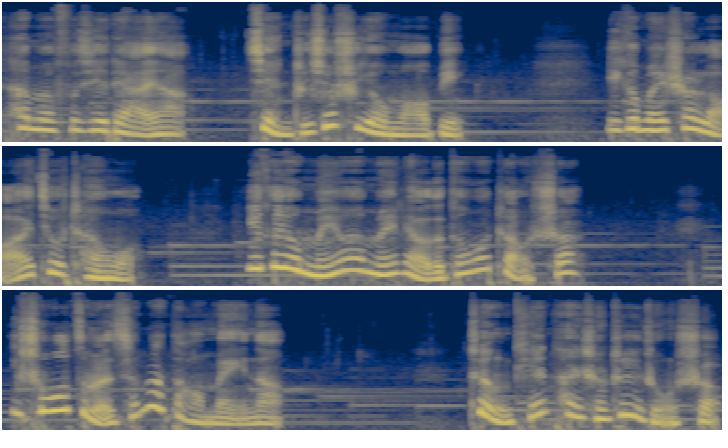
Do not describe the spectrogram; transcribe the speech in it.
他们夫妻俩呀，简直就是有毛病。一个没事老爱纠缠我。”一个又没完没了的跟我找事儿，你说我怎么这么倒霉呢？整天摊上这种事儿，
